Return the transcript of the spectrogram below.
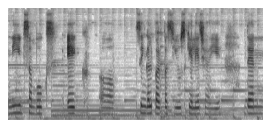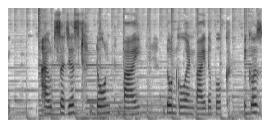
need some books एक सिंगल पर्पस यूज़ के लिए चाहिए। Then I would suggest don't buy don't go and buy the book because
